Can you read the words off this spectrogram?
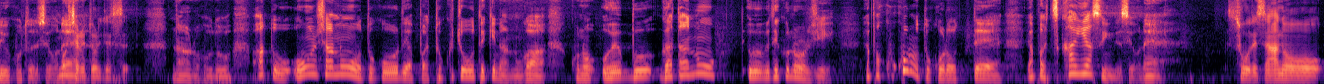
ということですよね。おっしゃる通りです。なるほどあと御社のところでやっぱり特徴的なのがこのウェブ型のウェブテクノロジーやっぱここのところってやっぱり使いやすいんですよね。そうですね。あの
